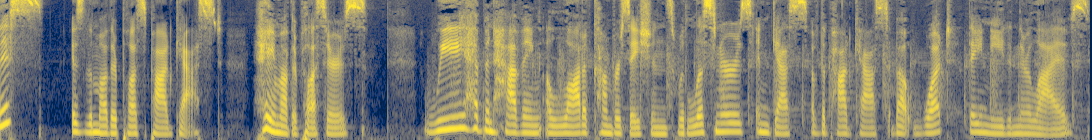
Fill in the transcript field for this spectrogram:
This is the Mother Plus podcast. Hey, Mother Plusers. We have been having a lot of conversations with listeners and guests of the podcast about what they need in their lives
